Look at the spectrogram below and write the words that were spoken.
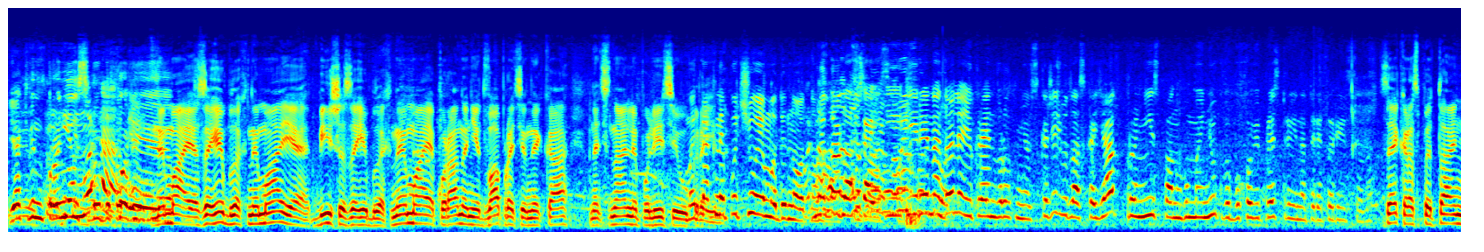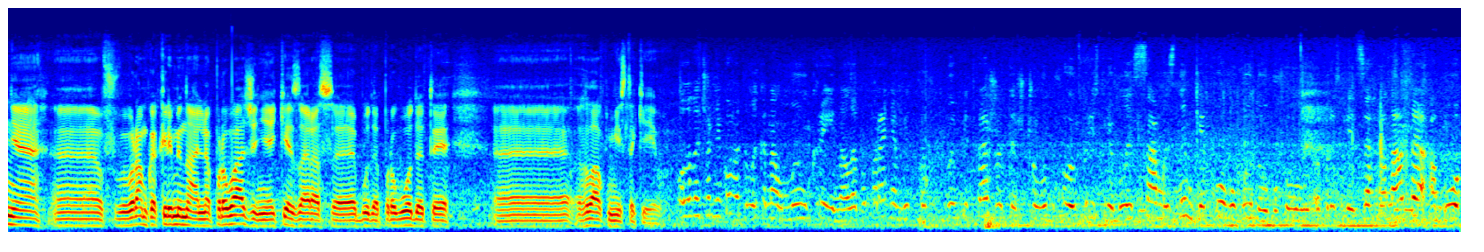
Як він проніс вибухові Немає загиблих, немає. Більше загиблих немає. Поранені два працівника Національної поліції Ми так не почуємо один одного. Будь ласка, Ірина Доля, Ukraine World News. Скажіть, будь ласка, як проніс пан Гуменюк вибухові пристрої на території суду? Це якраз питання е, в рамках кримінального провадження, яке зараз е, буде проводити е, главк міста Києва. Олена Чернікова, телеканал Ми Україна. Але попередньо ви підтверджуєте, що вибухові пристрої були саме з ним. Якого виду вибухового пристрій? Це гранати або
